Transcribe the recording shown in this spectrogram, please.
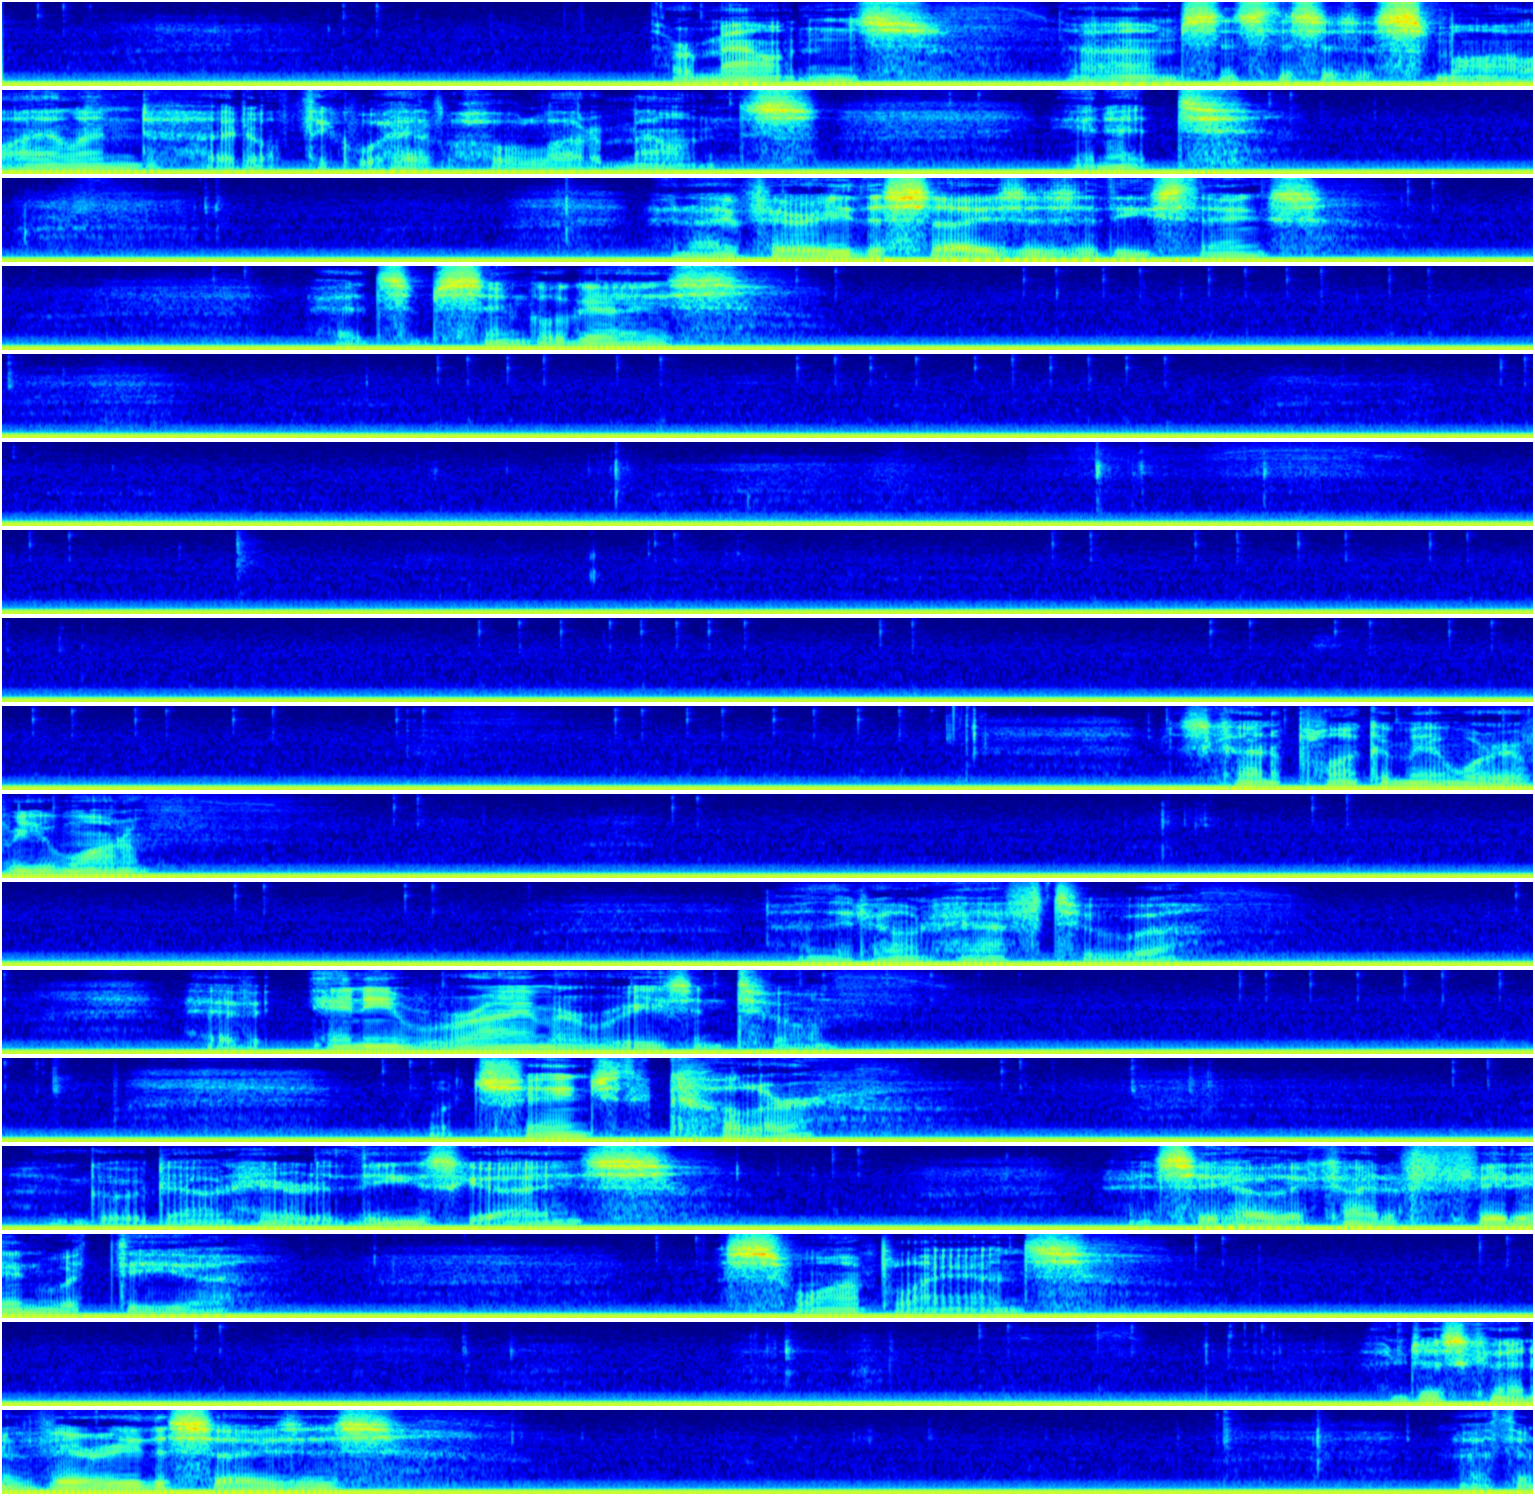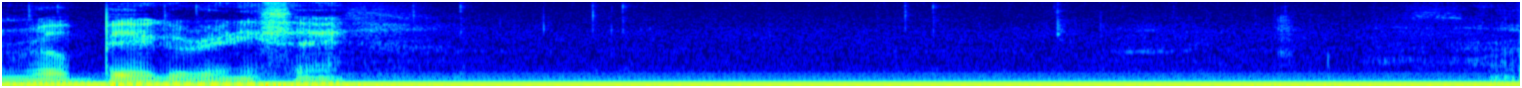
or mountains um, since this is a small island, I don't think we'll have a whole lot of mountains in it. And I vary the sizes of these things. Had some single guys. Just kind of plunk them in wherever you want them. And they don't have to uh, have any rhyme or reason to them. We'll change the color and go down here to these guys and see how they kind of fit in with the uh, swamplands. And just kind of vary the sizes. Nothing real big or anything.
